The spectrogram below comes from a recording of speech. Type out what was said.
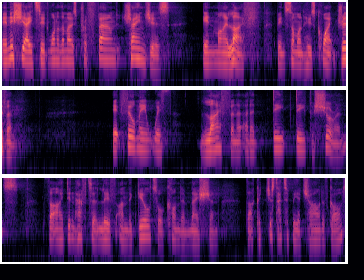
initiated one of the most profound changes in my life being someone who's quite driven. It filled me with life and a, and a deep, deep assurance that I didn't have to live under guilt or condemnation, that I could just had to be a child of God.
